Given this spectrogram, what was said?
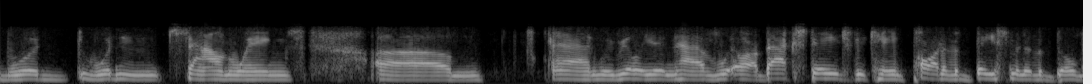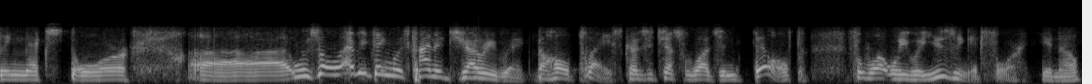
wood wooden sound wings. Um, and we really didn't have our backstage became part of the basement of the building next door. Uh, it was all everything was kind of jerry rigged the whole place because it just wasn't built for what we were using it for, you know.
